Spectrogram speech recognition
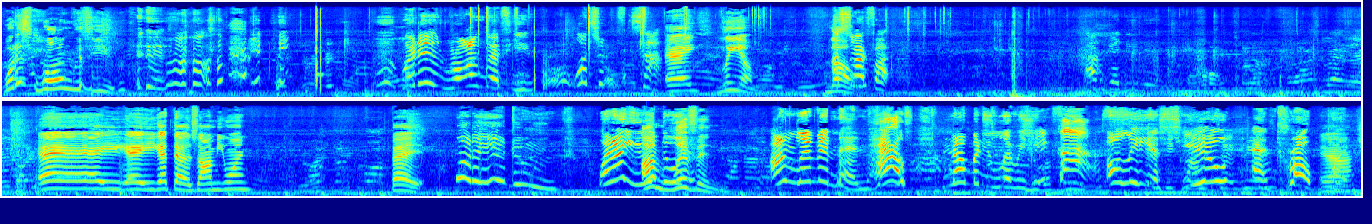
What is wrong with you? what is wrong with you? What's stop? Hey, Liam. A No. Hey, hey, you got that zombie one? Bet. What are you doing? What are you I'm doing? living. I'm living in house. Nobody's living here. Only is you and Trope Yeah. Punch.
